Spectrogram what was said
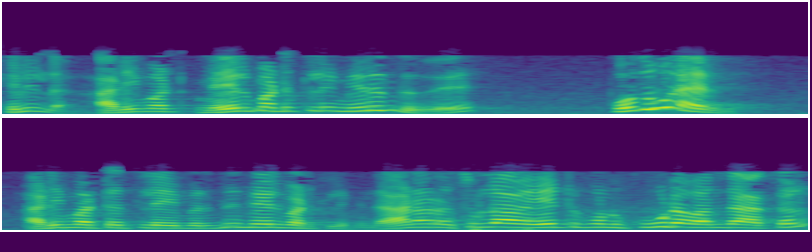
இல்லை இல்லை. அடிமட்ட மேல் இருந்தது. பொதுவாக இருந்தது. அடிமட்டத்திலேயும் இருந்து மேல்மட்டத்திலேயும் இருந்து ஆனால் ரசுல்லாவை ஏற்றுக்கொண்டு கூட வந்த ஆக்கள்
